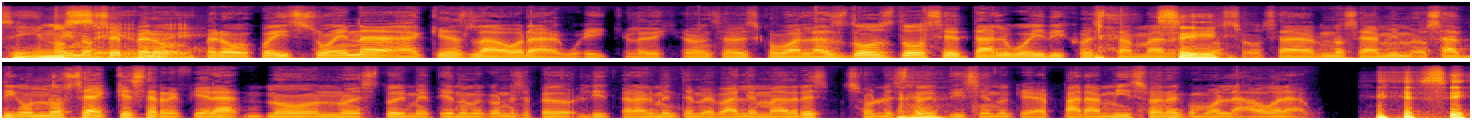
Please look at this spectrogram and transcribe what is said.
Sí, no, Sí, no sé, pero, güey. pero, güey, suena a que es la hora, güey, que le dijeron, ¿sabes? Como a las 2.12 tal, güey, dijo esta madre. Sí. No sé, o sea, no sé, a mí, o sea, digo, no sé a qué se refiera, no, no estoy metiéndome con ese pedo, literalmente me vale madres, solo estoy diciendo que para mí suena como la hora, güey. sí,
